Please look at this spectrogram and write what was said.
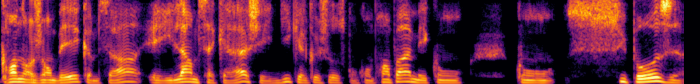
grande enjambée comme ça, et il arme sa calache et il dit quelque chose qu'on comprend pas, mais qu'on qu'on suppose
